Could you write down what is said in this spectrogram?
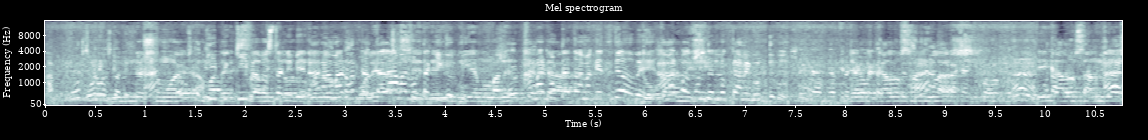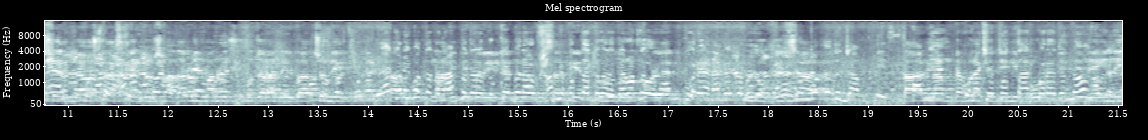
of course ব্যবস্থা বিভিন্ন সময় কি- ব্যবস্থা ইসলামিক আর আমার বলে আসছে যে কি মানে আমার ভোটটা তো আমাকে দিতে হবে আমার পছন্দের লোককে আমি ভোট দেবো সেটা আমি আপনাকে এটা একটা কালো সানগ্লাস এই কালো সানগ্লাসের হ্যাঁ, মুখোশ একজন সাধারণ মানুষ উপজেলা নির্বাচনে তার ভোট না দিতে পেরে করলেন। নামটা হচ্ছে ভোট দিতে দেয়নি।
